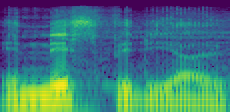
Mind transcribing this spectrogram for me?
In this video,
